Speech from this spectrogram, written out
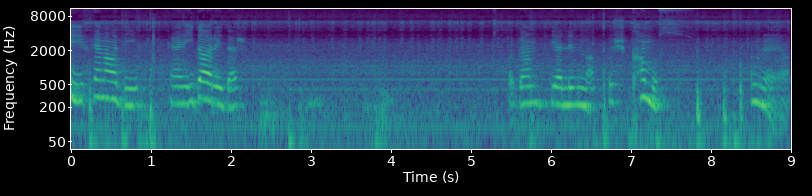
İyi fena değil. Yani idare eder. Bakalım diğerleri ne yapmış. Kamus. Bu ne ya?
